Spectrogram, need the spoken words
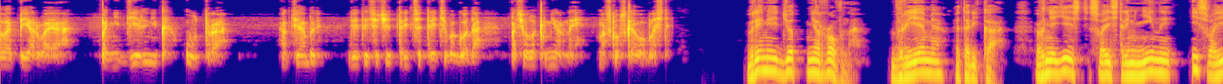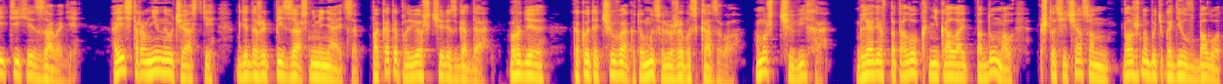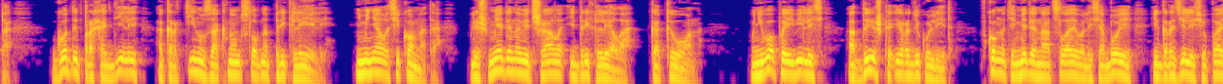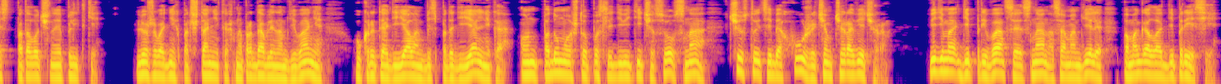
Глава первая. Понедельник. Утро. Октябрь 2033 года. Поселок Мирный. Московская область. Время идет неровно. Время — это река. В ней есть свои стремнины и свои тихие заводи. А есть равнинные участки, где даже пейзаж не меняется, пока ты плывешь через года. Вроде какой-то чувак эту мысль уже высказывал. А может, чувиха. Глядя в потолок, Николай подумал, что сейчас он, должно быть, угодил в болото. Годы проходили, а картину за окном словно приклеили. Не менялась и комната. Лишь медленно ветшала и дряхлела, как и он. У него появились одышка и радикулит. В комнате медленно отслаивались обои и грозились упасть потолочные плитки. Лежа в одних подштанниках на продавленном диване, Укрытый одеялом без пододеяльника, он подумал, что после девяти часов сна чувствует себя хуже, чем вчера вечером. Видимо, депривация сна на самом деле помогала от депрессии.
